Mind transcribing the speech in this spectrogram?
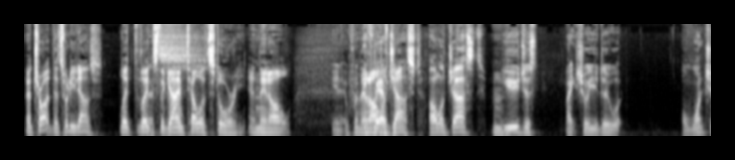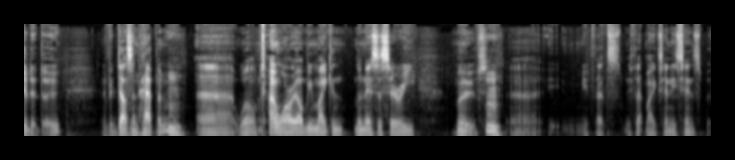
That's right. That's what he does. Let lets the game tell its story, and then I'll You know, if, and then I'll adjust. I'll adjust. Hmm. You just make sure you do what I want you to do. If it doesn't happen, uh, well, don't worry. I'll be making the necessary moves. Hmm. Uh, if that's if that makes any sense. But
